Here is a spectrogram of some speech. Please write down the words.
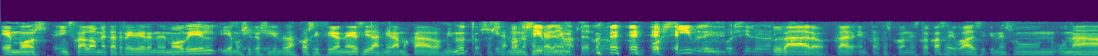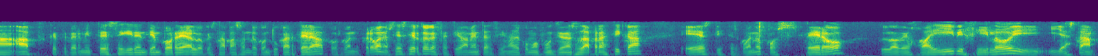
hemos instalado MetaTrader en el móvil y hemos ido siguiendo las posiciones y las miramos cada dos minutos. O sea, no nos engañemos. imposible, imposible. claro, claro. Entonces con esto pasa igual. Si tienes una app que te permite seguir en tiempo real lo que está pasando con tu cartera, pues bueno. Pero bueno, sí es cierto que efectivamente al final cómo funciona en la práctica es, dices, bueno, pues espero, lo dejo ahí, vigilo y ya está.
